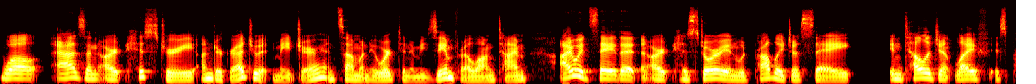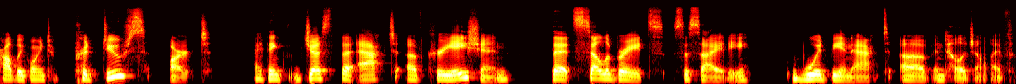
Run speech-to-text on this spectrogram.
Well, as an art history undergraduate major and someone who worked in a museum for a long time, I would say that an art historian would probably just say intelligent life is probably going to produce art. I think just the act of creation that celebrates society would be an act of intelligent life.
